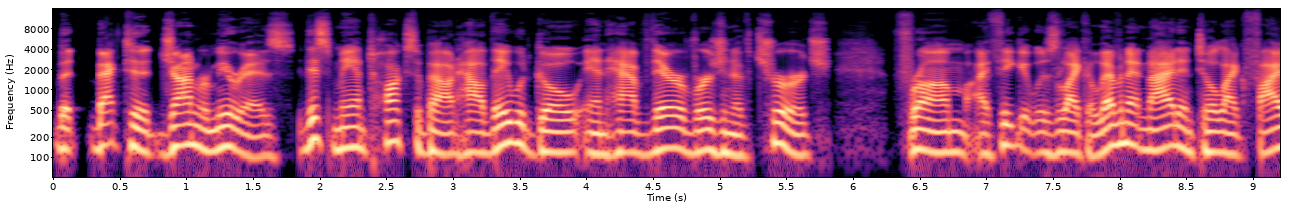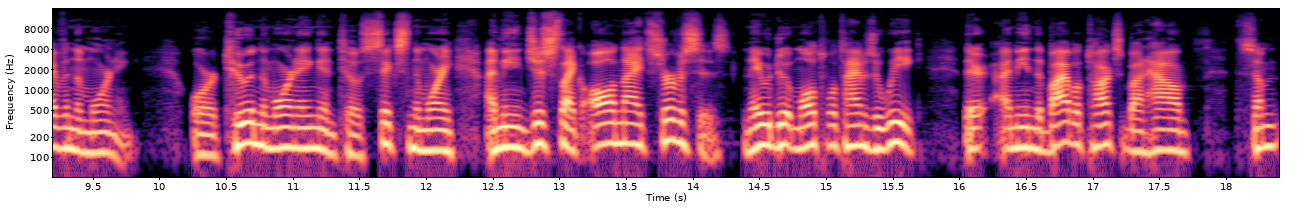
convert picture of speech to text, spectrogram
But back to John Ramirez, this man talks about how they would go and have their version of church from I think it was like 11 at night until like 5 in the morning or two in the morning until six in the morning. I mean, just like all night services. And they would do it multiple times a week. There, I mean, the Bible talks about how some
